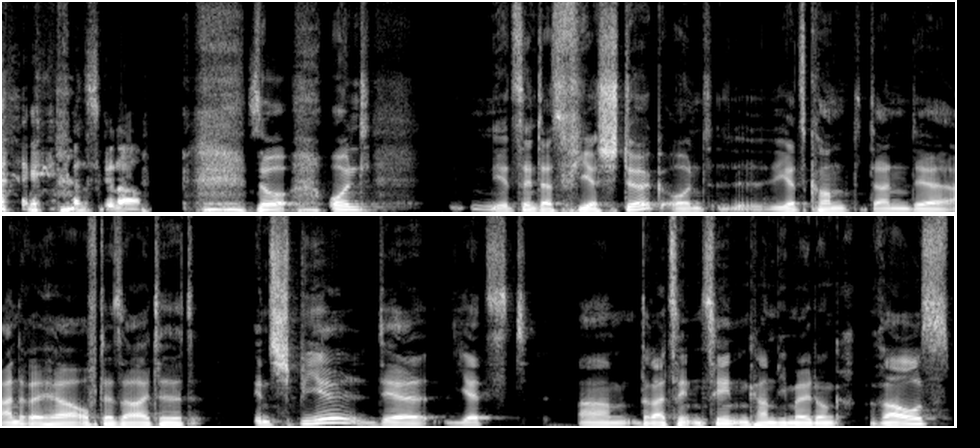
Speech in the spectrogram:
ganz genau. So, und jetzt sind das vier Stück und jetzt kommt dann der andere Herr auf der Seite ins Spiel, der jetzt am 13.10. kam die Meldung raus,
